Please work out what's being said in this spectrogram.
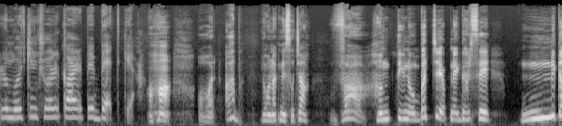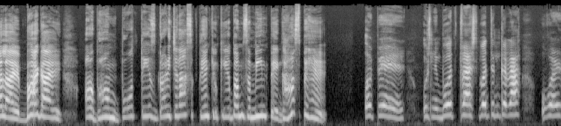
रिमोट कंट्रोल कार पे बैठ गया। हाँ। और अब रौनक ने सोचा वाह हम तीनों बच्चे अपने घर से निकल आए भाग आए। अब हम बहुत तेज गाड़ी चला सकते हैं क्योंकि अब हम ज़मीन पे घास पे हैं। और फिर उसने बहुत फास्ट बटन करा और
